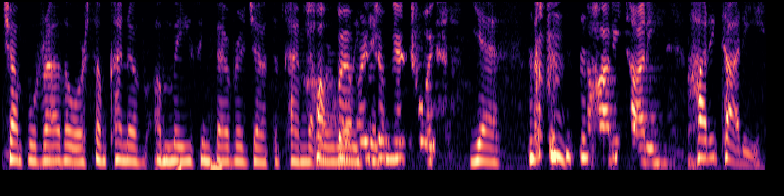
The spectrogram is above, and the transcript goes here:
champurrado or some kind of amazing beverage at the time that Hot we're really beverage of your choice. Yes, hottie toddy. Hottie toddy.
